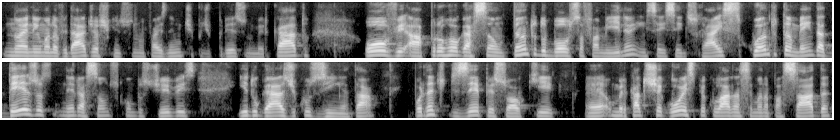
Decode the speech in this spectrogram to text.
não é nenhuma novidade, acho que isso não faz nenhum tipo de preço no mercado. Houve a prorrogação tanto do Bolsa Família em 600 reais, quanto também da desoneração dos combustíveis e do gás de cozinha, tá? Importante dizer, pessoal, que é, o mercado chegou a especular na semana passada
